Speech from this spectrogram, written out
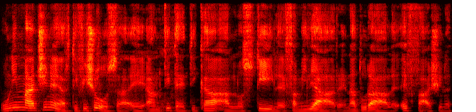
un'immagine artificiosa e antitetica allo stile familiare, naturale e facile,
